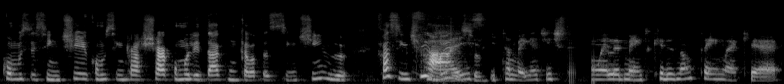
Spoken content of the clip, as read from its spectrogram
como se sentir, como se encaixar, como lidar com o que ela está se sentindo. Faz sentido Faz, isso? E também a gente tem um elemento que eles não têm, né? Que é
